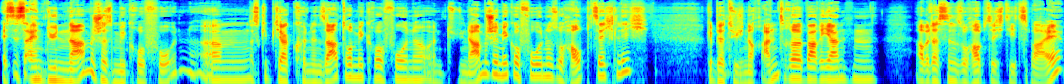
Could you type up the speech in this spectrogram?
Es ist ein dynamisches Mikrofon. Ähm, es gibt ja Kondensatormikrofone und dynamische Mikrofone, so hauptsächlich. Es gibt natürlich noch andere Varianten, aber das sind so hauptsächlich die zwei.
